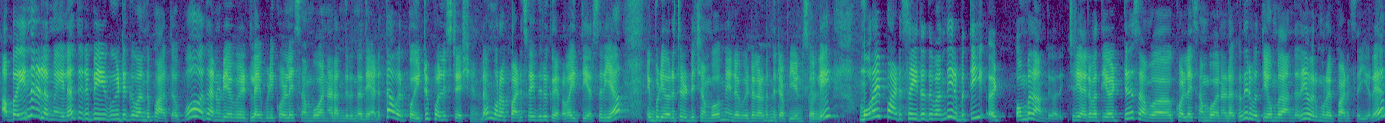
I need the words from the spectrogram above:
அப்ப இந்த நிலைமையில திருப்பி வீட்டுக்கு வந்து பார்த்தப்போ தன்னுடைய வீட்டில் இப்படி கொள்ளை சம்பவம் நடந்திருந்ததை அடுத்து அவர் போயிட்டு போலீஸ் ஸ்டேஷன்ல முறைப்பாடு செய்திருக்கிறார். வைத்தியர் சரியா? இப்படி ஒரு திருட்டு சம்பவம் இந்த வீடு நடந்துட்டு அப்படின்னு சொல்லி முறைப்பாடு செய்தது வந்து இருபத்தி எட்- ஒன்பதாம் தேதி சரியா? இருபத்தி எட்டு கொள்ளை சம்பவம் நடக்குது. இருபத்தி ஒன்பதாம் தேதி அவர் முறைப்பாடு செய்கிறார்.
